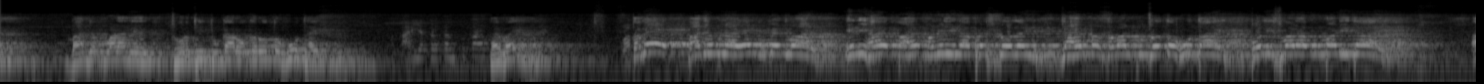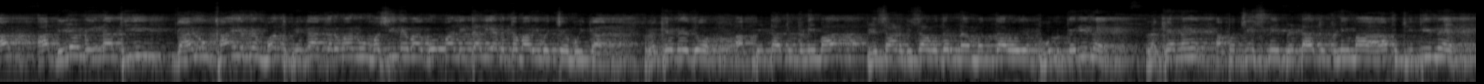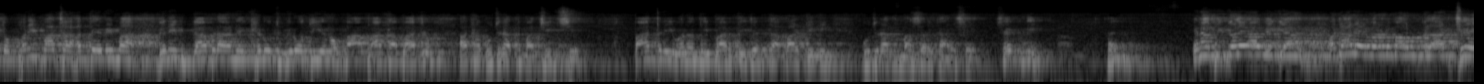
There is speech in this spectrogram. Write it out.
ભાજપ વાળાને જોરથી તુકારો કરો તો શું થાય? હે ભાઈ? તમે ભાજપના એક ઉમેદવાર, એની હાય પાસે મંડળીના પ્રશ્નો લઈને જાહેરમાં સવાલ પૂછો તો શું થાય? પોલીસવાળા ઉપાડી જાય. આ આ બે મહિનાથી ગાળું ખાઈ અને મત ભેગા કરવાનું મશીન એવા ગોપાલ ઇટાલિયાને તમારી વચ્ચે મૂક્યા. રખેને જો આ પેટા ચૂંટણીમાં ભેસાણ, વિસાવદરના મતદારોએ ભૂલ કરીને રખેને આ પચીસની પેટા ચૂંટણીમાં આપ જીતીને તો ફરી પાછા હતેવીમાં ગરીબ ગામડા અને ખેડૂત વિરોધી એનો બાપ આખા ભાજપ આખા ગુજરાતમાં જીતશે. પાંત્રી વર્ષથી ભારતીય જનતા પાર્ટીની ગુજરાતમાં સરકાર છે. છે કે નહીં? હે? એનાથી ગળે આવી ગયા. અઢારે વર્ણમાં ઉકળાટ છે.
